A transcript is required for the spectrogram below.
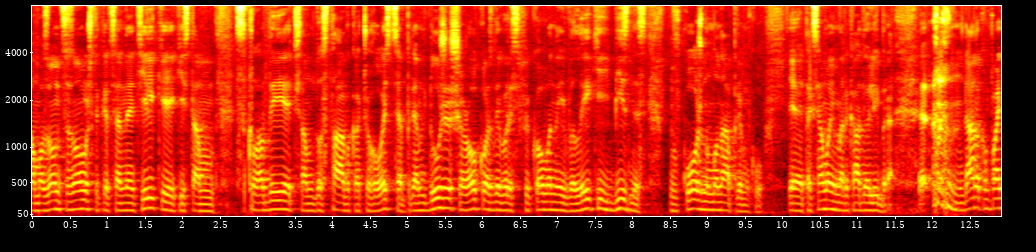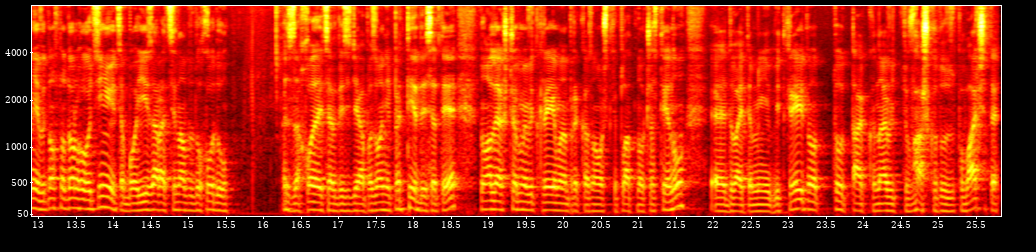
Amazon це знову ж таки це не тільки якісь там склади чи там доставка чогось. Це прям дуже широко здиверсифікований великий бізнес в кожному напрямку. Е, Так само і Mercado Libre. Дана компанія відносно дорого оцінюється, бо її зараз ціна до доходу. Знаходиться десь діапазоні 50. Ну, але якщо ми відкриємо, наприклад, знову ж таки платну частину, е, давайте мені відкриють, ну тут так навіть важко тут побачити.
